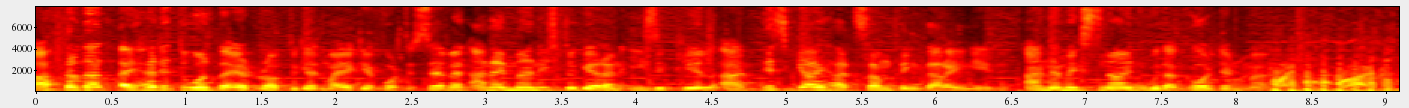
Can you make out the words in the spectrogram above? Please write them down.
After that, I headed towards the airdrop to get my AK-47 and I managed to get an easy kill and this guy had something that I needed. An MX-9 with a golden mag.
